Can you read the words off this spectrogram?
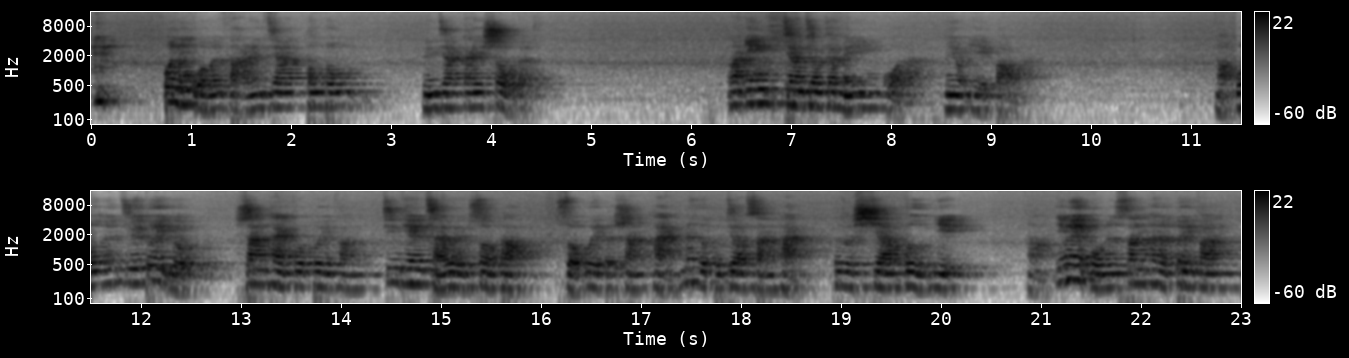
不能我们打人家，通通人家该受的，那因这样就叫没因果了，没有业报了，啊，我们绝对有伤害过对方，今天才会受到。所谓的伤害，那个不叫伤害，叫做消恶业啊！因为我们伤害了对方，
